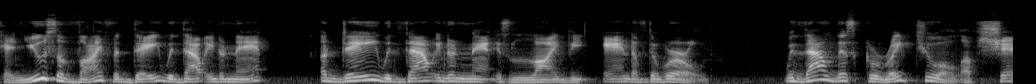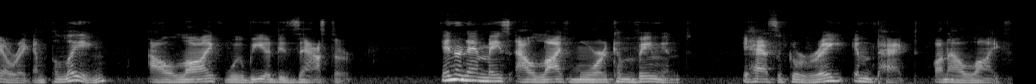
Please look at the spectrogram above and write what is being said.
Can you survive a day without internet? A day without internet is like the end of the world. Without this great tool of sharing and playing, our life will be a disaster. Internet makes our life more convenient. It has a great impact on our life.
